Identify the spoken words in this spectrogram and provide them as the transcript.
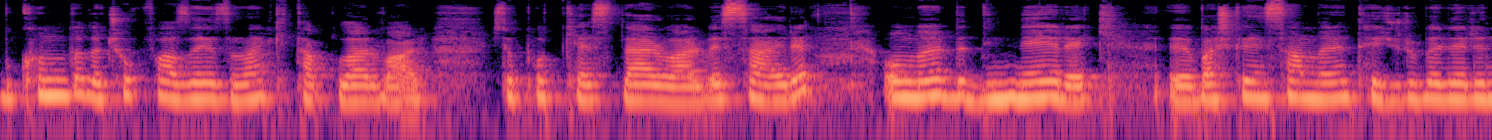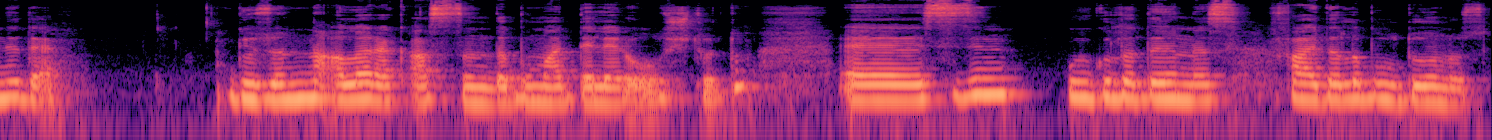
Bu konuda da çok fazla yazılan kitaplar var. İşte podcastler var vesaire. Onları da dinleyerek e, başka insanların tecrübelerini de göz önüne alarak aslında bu maddeleri oluşturdum. E, sizin uyguladığınız, faydalı bulduğunuz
